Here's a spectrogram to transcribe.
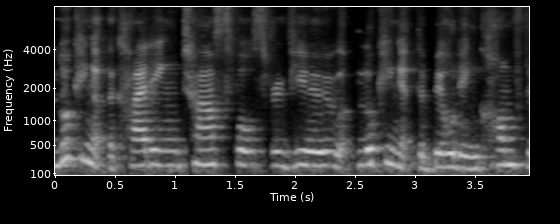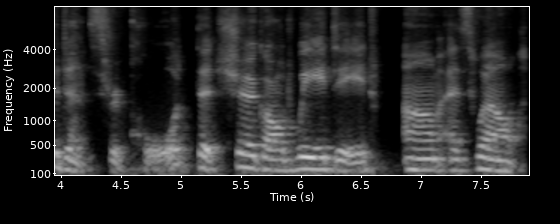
looking at the cladding task force review, looking at the building confidence report that Shergold Weir did um, as well.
